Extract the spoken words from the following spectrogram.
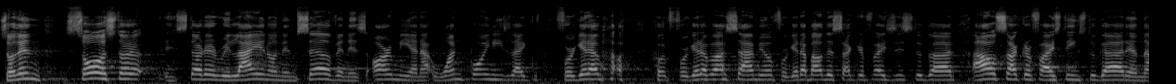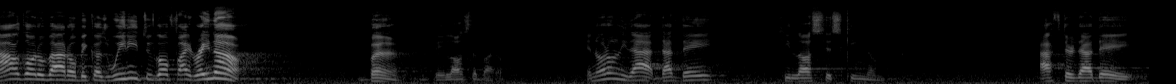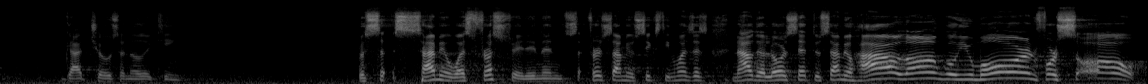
So then Saul started, started relying on himself and his army, and at one point he's like, forget about, forget about Samuel, forget about the sacrifices to God. I'll sacrifice things to God and I'll go to battle because we need to go fight right now. Boom, they lost the battle. And not only that, that day he lost his kingdom. After that day, God chose another king. But Samuel was frustrated. And 1 Samuel 16 1 says, Now the Lord said to Samuel, How long will you mourn for Saul?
